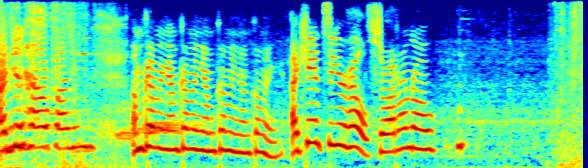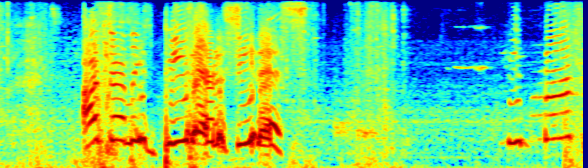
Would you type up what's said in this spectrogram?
I need help. I need. I'm coming, I'm coming, I'm coming, I'm coming. I can't see your health, so I don't know. I have to at least be there to see this! He burns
